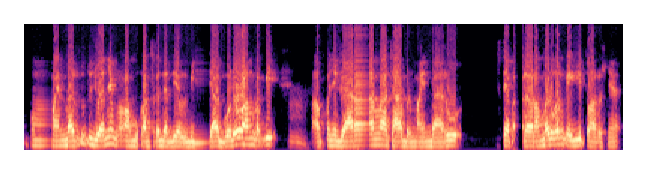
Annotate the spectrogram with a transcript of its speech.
pemain baru tuh tujuannya memang bukan sekedar dia lebih jago doang, tapi Mm-mm. uh, penyegaran lah cara bermain baru setiap ada orang baru kan kayak gitu harusnya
